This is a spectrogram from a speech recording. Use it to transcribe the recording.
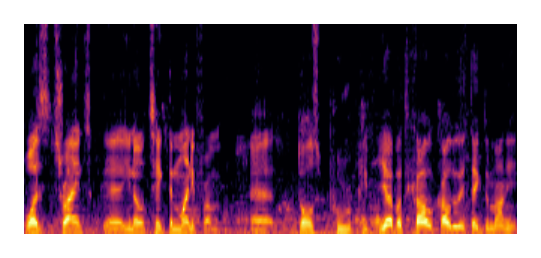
was trying to uh, you know take the money from uh, those poor people. Yeah, but how, how do they take the money?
